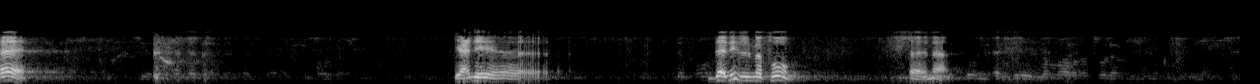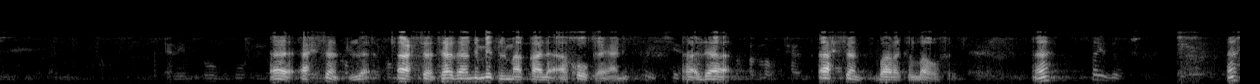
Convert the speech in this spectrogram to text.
آه يعني آه، دليل المفهوم. آه نعم. آه أحسنت. لا أحسنت. هذا مثل ما قال أخوك يعني. هذا أحسنت بارك الله فيك. ها؟ ها؟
